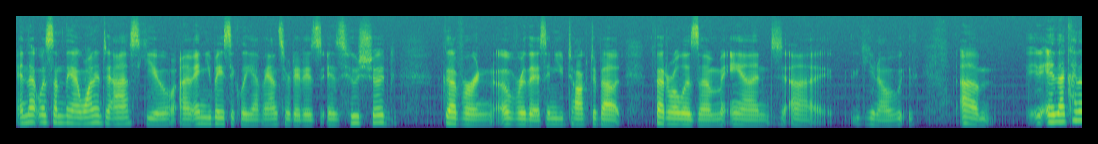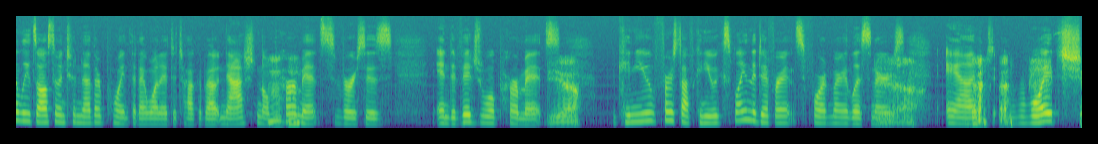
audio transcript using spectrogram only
and that was something I wanted to ask you, uh, and you basically have answered it. Is is who should govern over this? And you talked about federalism and uh, you know. Um, and that kind of leads also into another point that I wanted to talk about national mm-hmm. permits versus individual permits. Yeah. Can you first off, can you explain the difference for my listeners, yeah. and which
